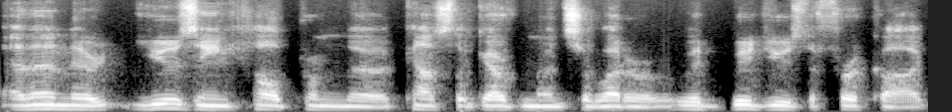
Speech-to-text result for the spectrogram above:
and then they're using help from the council of governments or whatever. We'd, we'd use the FRCOG.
